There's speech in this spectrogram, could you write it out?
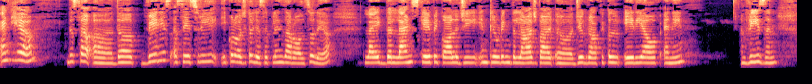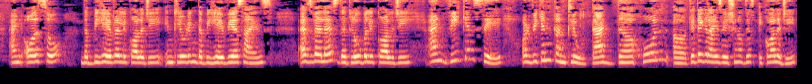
And here, the, uh, the various accessory ecological disciplines are also there like the landscape ecology, including the large uh, geographical area of any region, and also the behavioral ecology, including the behavior science, as well as the global ecology. And we can say or we can conclude that the whole uh, categorization of this ecology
